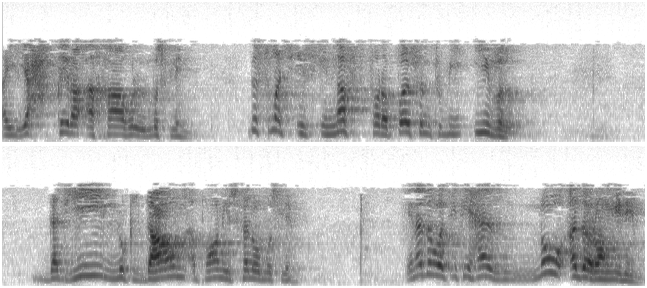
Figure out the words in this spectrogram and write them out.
أن يحقر أخاه المسلم. This much is enough for a person to be evil. That he looks down upon his fellow Muslim. In other words, if he has no other wrong in him,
